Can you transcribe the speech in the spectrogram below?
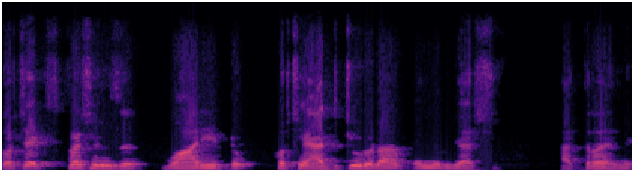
കുറച്ച് എക്സ്പ്രഷൻസ് വാരിയിട്ടു കുറച്ച് ആറ്റിറ്റ്യൂഡ് ഇടാം എന്ന് വിചാരിച്ചു. അത്ര തന്നെ.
